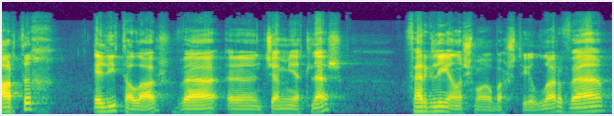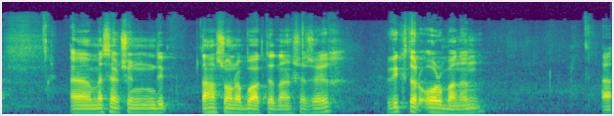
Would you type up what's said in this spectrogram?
artıq elitalar və ə, e, cəmiyyətlər fərqli yanaşmağa başlayırlar və ə, məsəl üçün indi daha sonra bu haqqda danışacağıq. Viktor Orbanın ə,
